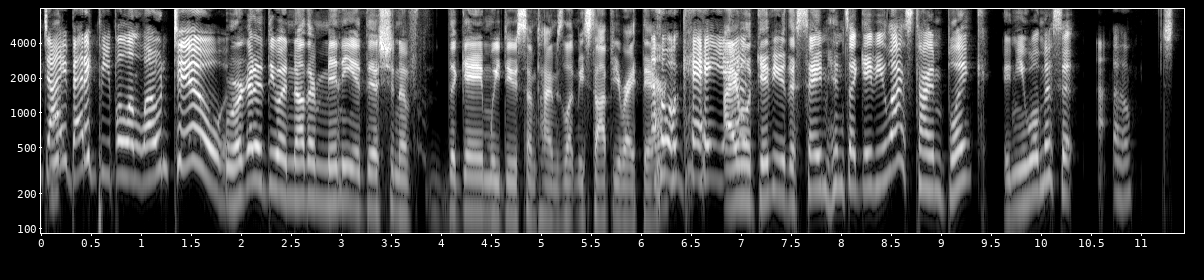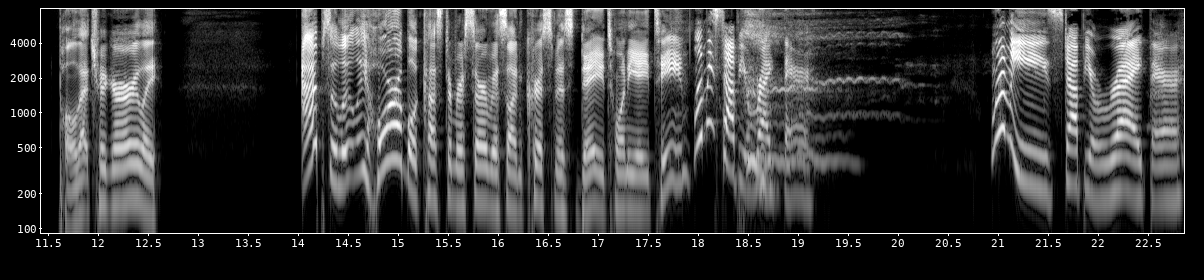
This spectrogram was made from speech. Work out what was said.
diabetic people alone too. We're gonna do another mini edition of the game we do sometimes. Let me stop you right there. Oh, okay. Yeah. I will give you the same hints I gave you last time. Blink, and you will miss it. Uh oh. Just pull that trigger early. Absolutely horrible customer service on Christmas Day 2018. Let me stop you right there. Let me stop you right there.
